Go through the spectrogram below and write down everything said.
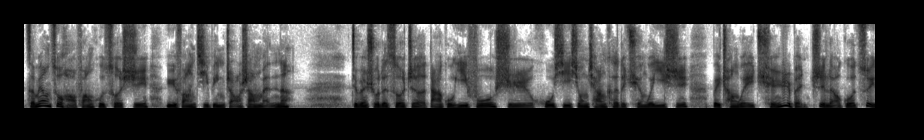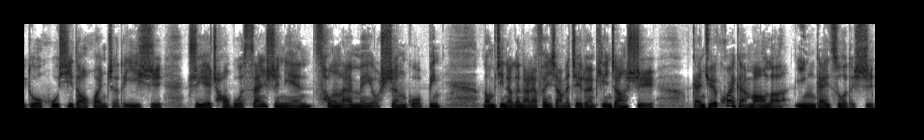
怎么样做好防护措施，预防疾病找上门呢？这本书的作者大谷义夫是呼吸胸腔科的权威医师，被称为全日本治疗过最多呼吸道患者的医师，职业超过三十年，从来没有生过病。那我们今天要跟大家分享的这段篇章是：感觉快感冒了，应该做的事。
